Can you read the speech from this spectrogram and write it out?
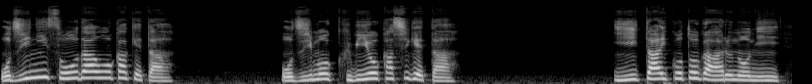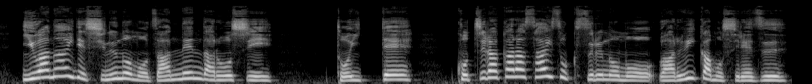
おじに相談をかけた。おじも首をかしげた。言いたいことがあるのに、言わないで死ぬのも残念だろうし、と言って、こちらから催促するのも悪いかもしれず。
